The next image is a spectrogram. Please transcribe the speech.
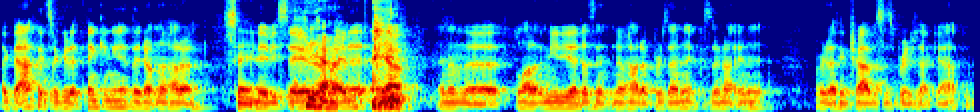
Like the athletes are good at thinking it; they don't know how to Say it. maybe say it Yeah. or write it. Yeah. and then the a lot of the media doesn't know how to present it because they're not in it. Or I think Travis has bridged that gap. And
